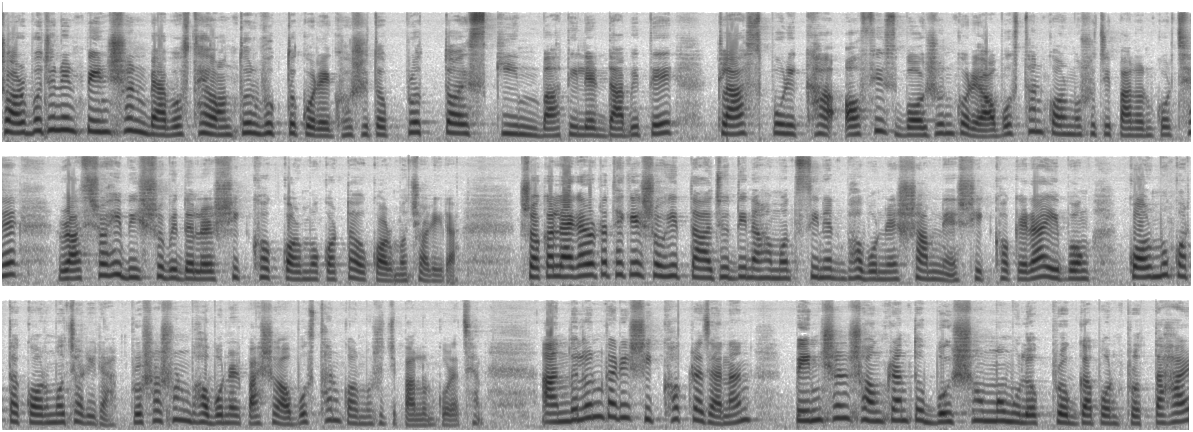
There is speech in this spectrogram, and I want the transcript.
সর্বজনীন পেনশন ব্যবস্থায় অন্তর্ভুক্ত করে ঘোষিত প্রত্যয় স্কিম বাতিলের দাবিতে ক্লাস পরীক্ষা, অফিস বর্জন করে অবস্থান কর্মসূচি পালন করছে রাজশাহী বিশ্ববিদ্যালয়ের শিক্ষক, কর্মকর্তা ও কর্মচারীরা। সকাল এগারোটা থেকে শহীদ তাজউদ্দিন আহমদ সিনেট ভবনের সামনে শিক্ষকেরা এবং কর্মকর্তা কর্মচারীরা প্রশাসন ভবনের পাশে অবস্থান কর্মসূচি পালন করেছেন। আন্দোলনকারী শিক্ষকরা জানান, পেনশন সংক্রান্ত বৈষম্যমূলক প্রজ্ঞাপন প্রত্যাহার,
